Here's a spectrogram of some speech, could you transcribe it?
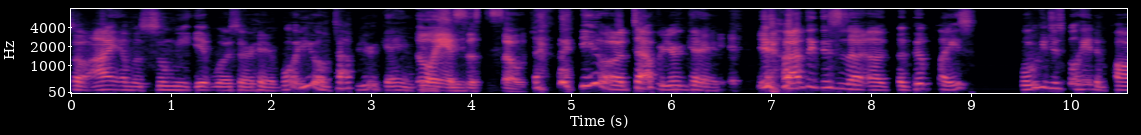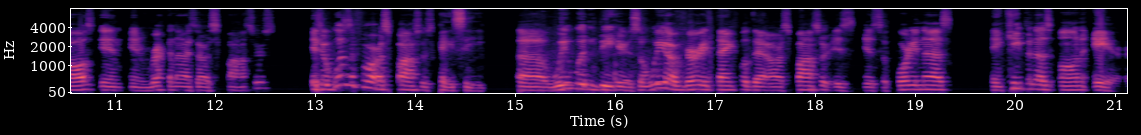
So I am assuming it was her hair. Boy, you on top of your game. Go ahead, Sister Soldier. you on top of your game. You know, I think this is a, a, a good place where we can just go ahead and pause and, and recognize our sponsors. If it wasn't for our sponsors, KC, uh, we wouldn't be here. So we are very thankful that our sponsor is is supporting us and keeping us on air.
